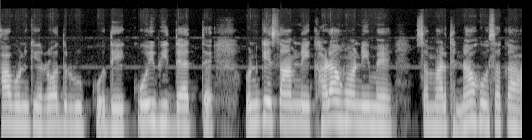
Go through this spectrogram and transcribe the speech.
अब उनके रौद्र रूप को देख कोई भी दैत्य उनके सामने खड़ा होने में समर्थ न हो सका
